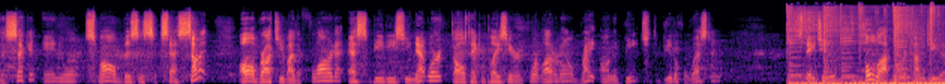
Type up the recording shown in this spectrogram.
the second annual Small Business Success Summit, all brought to you by the Florida SBDC Network. It's all taking place here in Fort Lauderdale, right on the beach at the beautiful Westin. Stay tuned. A Whole lot more to come to you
